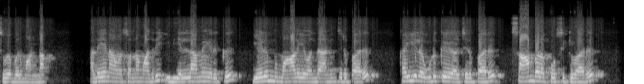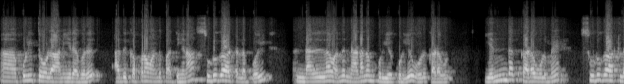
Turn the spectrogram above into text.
சிவபெருமான் தான். அதே நான் சொன்ன மாதிரி இது எல்லாமே இருக்கு. எலும்பு மாலையை வந்து அணிஞ்சிருப்பாரு. கையில உடுக்கையை வச்சிருப்பாரு. சாம்பலை பூசிக்குவாரு. புளித்தோலை அணிகிறவர் அதுக்கப்புறம் வந்து பார்த்தீங்கன்னா சுடுகாட்டில் போய் நல்லா வந்து நடனம் புரியக்கூடிய ஒரு கடவுள். எந்த கடவுளுமே சுடுகாட்டுல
